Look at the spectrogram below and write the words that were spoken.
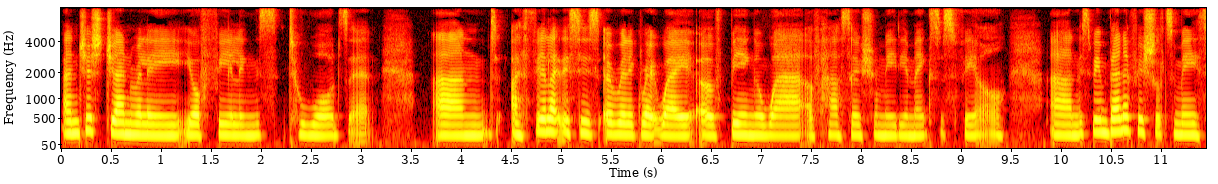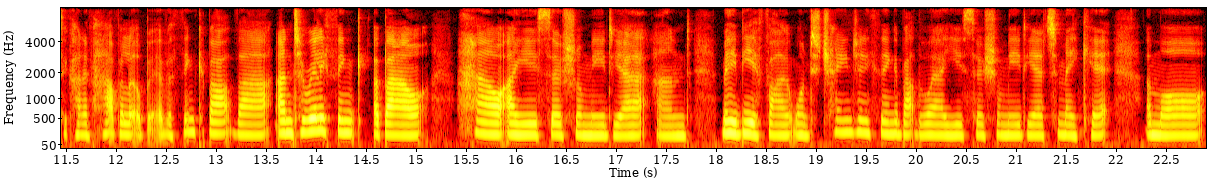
and just generally your feelings towards it. And I feel like this is a really great way of being aware of how social media makes us feel. And it's been beneficial to me to kind of have a little bit of a think about that and to really think about how I use social media and maybe if I want to change anything about the way I use social media to make it a more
